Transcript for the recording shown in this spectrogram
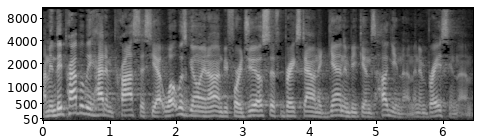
I mean, they probably hadn't processed yet what was going on before Joseph breaks down again and begins hugging them and embracing them.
